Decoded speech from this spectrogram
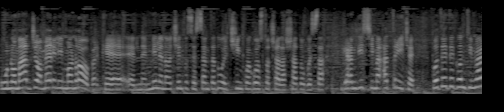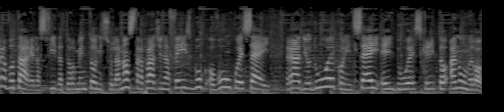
un omaggio a Marilyn Monroe, perché eh, nel 1962, il 5 agosto, ci ha lasciato questa grandissima attrice. Potete continuare a votare la sfida Tormentoni sulla nostra pagina Facebook, ovunque sei Radio 2 con il 6 e il 2 scritto a numero.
